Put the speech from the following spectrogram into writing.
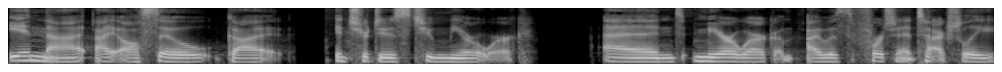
in that, I also got introduced to mirror work. And mirror work, um, I was fortunate to actually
